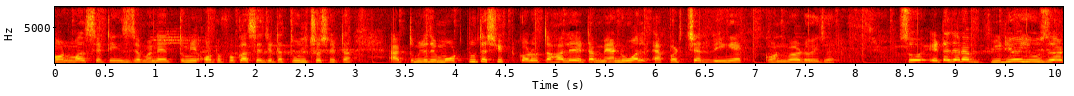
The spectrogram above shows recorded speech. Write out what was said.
নর্মাল সেটিংস যে মানে তুমি অটোফোকাসে যেটা তুলছো সেটা। আর তুমি যদি মোড টুতে শিফট করো, তাহলে এটা ম্যানুয়াল অ্যাপারচার রিংয়ে কনভার্ট হয়ে যায়। সো এটা যারা ভিডিও ইউজার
